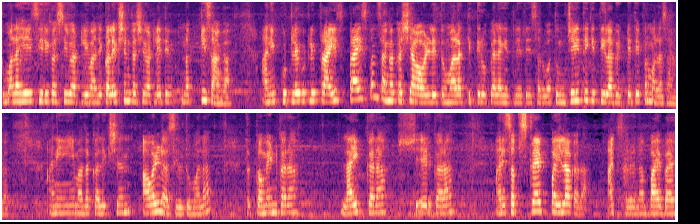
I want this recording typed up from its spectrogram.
तुम्हाला हे सिरी कशी वाटली माझे कलेक्शन कसे वाटले ते नक्की सांगा. आणि कुठले कुठले प्राईस प्राईस पण सांगा कसे आवडले तुम्हाला किती रुपयाला घेतले ते सर्व. तुमच्या इथे कितीला भेटते ते पण मला सांगा. आणि माझं कलेक्शन आवडलं असेल तुम्हाला तर कमेंट करा लाईक करा शेअर करा आणि सबस्क्राईब पहिला करा. आणि सगळ्यांना बाय बाय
